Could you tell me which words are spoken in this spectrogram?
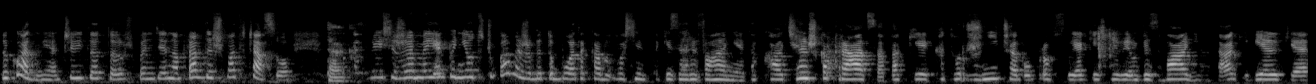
Dokładnie, czyli to, to już będzie naprawdę szmat czasu. Tak. Okazuje się, że my jakby nie odczuwamy, żeby to była taka właśnie takie zarywanie, taka ciężka praca, takie katorżnicze po prostu jakieś, nie wiem, wyzwania, tak, i wielkie,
